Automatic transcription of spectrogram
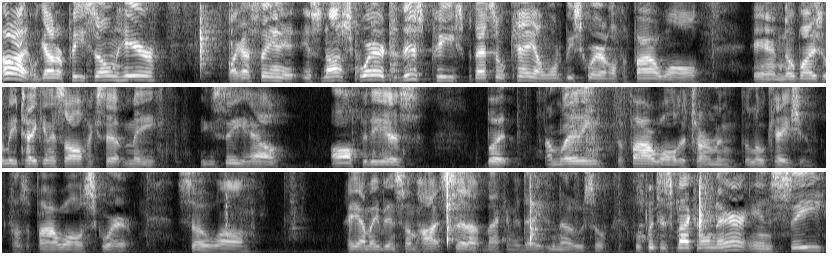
All right, we got our piece on here. Like I was saying, it's not square to this piece, but that's okay. I want it to be square off the firewall, and nobody's gonna be taking this off except me. You can see how off it is, but I'm letting the firewall determine the location because the firewall is square. So um, Hey, I may have been some hot setup back in the day. Who knows? So we'll put this back on there and see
